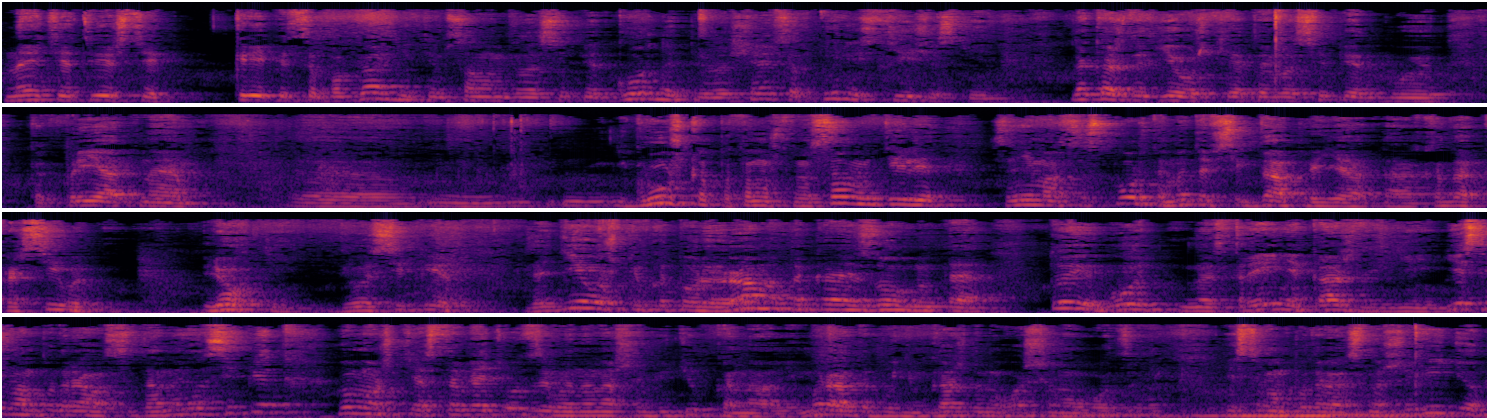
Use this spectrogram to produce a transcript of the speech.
На эти отверстия крепится багажник, тем самым велосипед горный превращается в туристический. Для каждой девушки это велосипед будет как приятная э, игрушка, потому что на самом деле заниматься спортом это всегда приятно. А когда красивый, легкий велосипед для девушки, у которой рама такая изогнутая, то и будет настроение каждый день. Если вам понравился данный велосипед, вы можете оставлять отзывы на нашем YouTube канале. Мы рады будем каждому вашему отзыву. Если вам понравилось наше видео,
